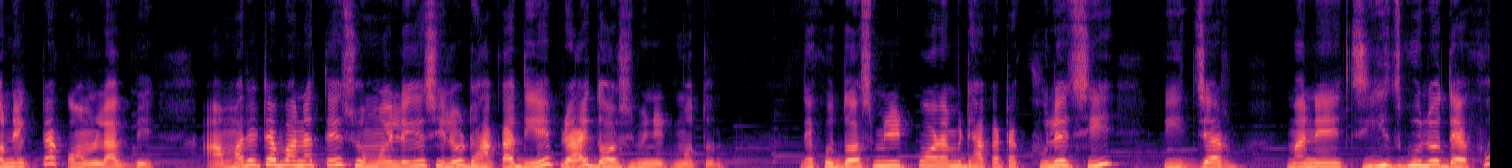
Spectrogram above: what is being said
অনেকটা কম লাগবে। আমার এটা বানাতে সময় লেগেছিল ঢাকা দিয়ে প্রায় দশ মিনিট মতন। দেখো, দশ মিনিট পর আমি ঢাকাটা খুলেছি, পিৎজার মানে চিজগুলো দেখো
